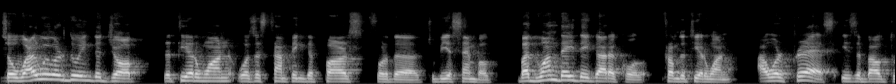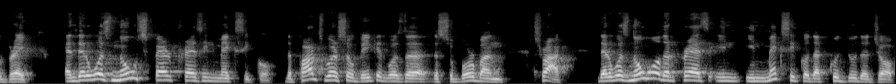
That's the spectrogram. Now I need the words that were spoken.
So while we were doing the job, the tier one was stamping the parts for the to be assembled. But one day they got a call from the tier one. Our press is about to break. And there was no spare press in Mexico. The parts were so big, it was the, the suburban truck there was no other press in, in Mexico that could do the job.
